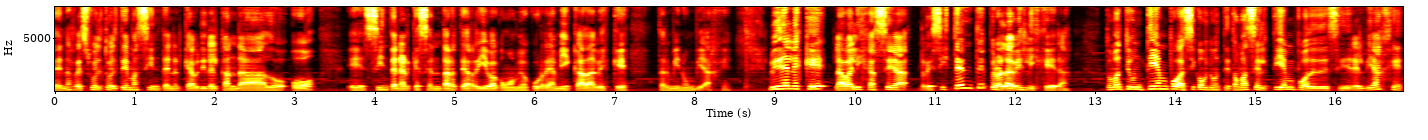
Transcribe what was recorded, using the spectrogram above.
tenés resuelto el tema sin tener que abrir el candado o eh, sin tener que sentarte arriba como me ocurre a mí cada vez que termino un viaje. Lo ideal es que la valija sea resistente pero a la vez ligera. Tómate un tiempo, así como te tomas el tiempo de decidir el viaje,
